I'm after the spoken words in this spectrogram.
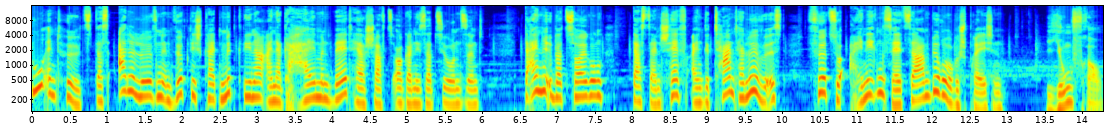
Du enthüllst, dass alle Löwen in Wirklichkeit Mitglieder einer geheimen Weltherrschaftsorganisation sind. Deine Überzeugung, dass dein Chef ein getarnter Löwe ist, führt zu einigen seltsamen Bürogesprächen. Jungfrau.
